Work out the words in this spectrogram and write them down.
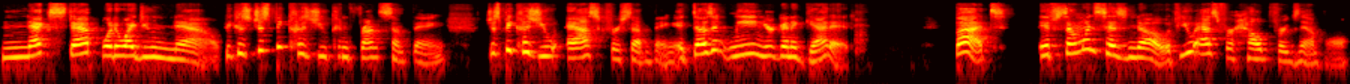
next step what do i do now because just because you confront something just because you ask for something it doesn't mean you're going to get it but if someone says no if you ask for help for example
